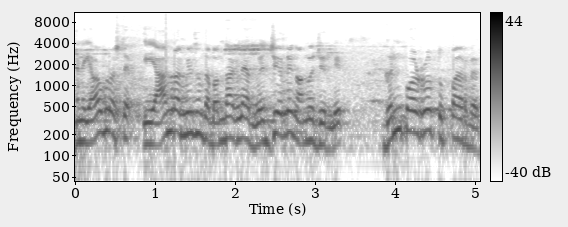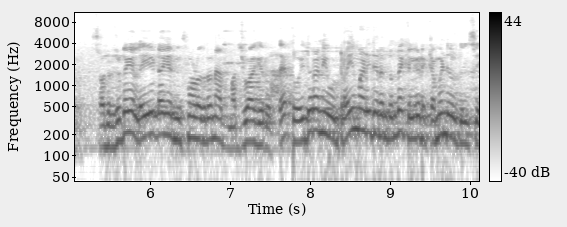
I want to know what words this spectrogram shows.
ನನಗೆ ಯಾವಾಗಲೂ ಅಷ್ಟೇ, ಈ ಆಂಧ್ರ ಮೀಲ್ಸ್ ಅಂತ ಬಂದಾಗಲೇ ಅದು ವೆಜ್ ಇರಲಿ ನಾನ್ ವೆಜ್ ಇರಲಿ ಗನ್ ಪೌಡ್ರು ತುಪ್ಪ ಇರಬೇಕು. ಸೊ ಅದ್ರ ಜೊತೆಗೆ ಲೈಟಾಗಿ ಮಿಕ್ಸ್ ಮಾಡೋದ್ರೆ ಅದು ಮಜವಾಗಿರುತ್ತೆ. ಸೊ ಇದರ ನೀವು ಟ್ರೈ ಮಾಡಿದ್ದೀರ ಅಂತಂದರೆ ಕೆಳಗಡೆ ಕಮೆಂಟಲ್ಲಿ ತಿಳಿಸಿ.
